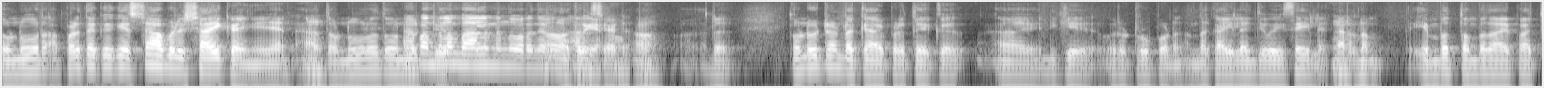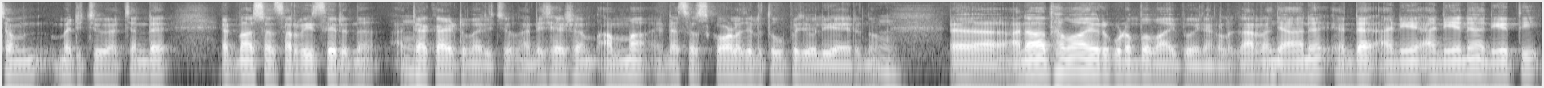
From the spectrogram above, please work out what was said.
തൊണ്ണൂറ് അപ്പോഴത്തേക്കൊക്കെ എസ്റ്റാബ്ലിഷ് ആയി കഴിഞ്ഞു ഞാൻ. തൊണ്ണൂറ് തൊണ്ണൂറ്റി പന്തളം ബാലൻ എന്ന് പറഞ്ഞാൽ ആ തീർച്ചയായിട്ടും. ആ അത് തൊണ്ണൂറ്റിരണ്ടൊക്കെ ആയപ്പോഴത്തേക്ക് ആ, എനിക്ക് ഒരു ട്രൂപ്പ് ഉണ്ട്. അന്ന് കയ്യിലഞ്ച് പൈസയില്ല. കാരണം എൺപത്തൊമ്പതായപ്പോൾ അച്ഛൻ മരിച്ചു. അച്ഛന്റെ ഹെഡ് മാസ്റ്റർ സർവീസ് ഇരുന്ന് അറ്റാക്കായിട്ട് മരിച്ചു. അതിനുശേഷം അമ്മ എൻ എസ് എസ് കോളേജിൽ തൂപ്പ് ജോലിയായിരുന്നു. അനാഥമായൊരു കുടുംബമായി പോയി ഞങ്ങൾ. കാരണം ഞാൻ എന്റെ അനിയ അനിയന് അനിയത്തി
